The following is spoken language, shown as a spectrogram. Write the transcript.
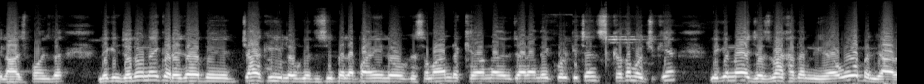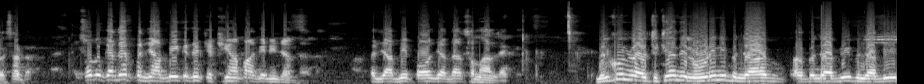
ਇਲਾਜ ਪਹੁੰਚਦਾ ਲੇਕਿਨ ਜਦੋਂ ਉਹਨਾਂ ਦੇ ਘਰੇ ਜਾਓ ਤੇ ਚਾਹ ਕੀ ਲਓਗੇ ਤੁਸੀਂ? ਪਹਿਲਾਂ ਪਾਣੀ ਲਓਗੇ ਸਮਾਨ ਰੱਖਿਆ ਉਹਨਾਂ ਦੇ ਵਿਚਾਰਿਆਂ ਦੇ, ਕੋਲ ਕਿਚਨਸ ਖਤਮ ਹੋ ਚੁੱਕੀਆਂ, ਲੇਕਿਨ ਉਹਨਾਂ ਦਾ ਜਜ਼ਬਾ ਖਤਮ ਨਹੀਂ ਹੋਇਆ। ਉਹ ਪੰਜਾਬ ਹੈ ਸਾਡਾ। ਤੁਹਾਨੂੰ ਕਹਿੰਦੇ ਪੰਜਾਬੀ ਕਿਤੇ ਚਿੱਠੀਆਂ ਪਾ ਕੇ ਨਹੀਂ ਜਾਂਦਾ? ਪੰਜਾਬੀ ਪਹੁੰਚ ਜਾਂਦਾ ਸਮਾਨ ਲੈ ਕੇ। ਬਿਲਕੁਲ ਚਿੱਠੀਆਂ ਦੀ ਲੋੜ ਹੀ ਨਹੀਂ, ਪੰਜਾਬ ਪੰਜਾਬੀ ਪੰਜਾਬੀ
